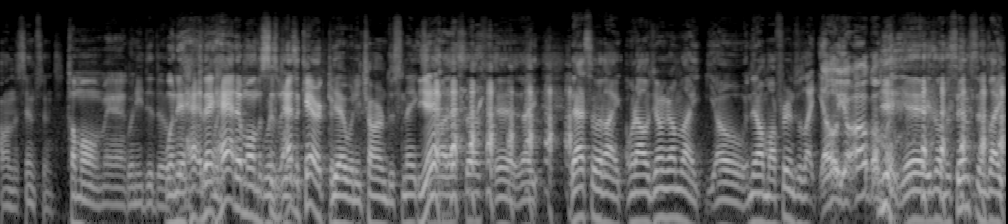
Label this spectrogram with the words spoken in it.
on The Simpsons. Come on, man. When he did the when they had they when- had him on the when- system as a character. Yeah, when he charmed the snakes Yeah. and all that stuff. Yeah, like that's when like when I was younger, I'm like, yo, and then all my friends were like, yo, your uncle. I'm like, yeah, he's on The Simpsons. Like,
